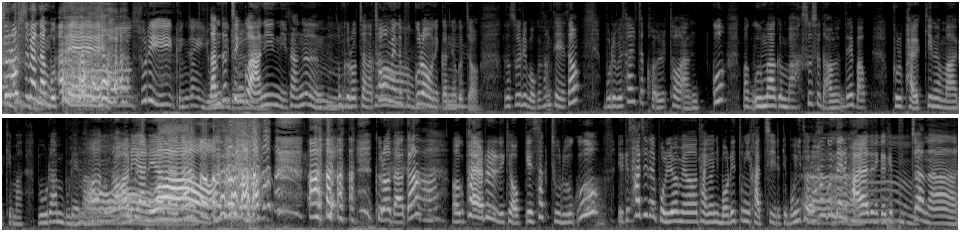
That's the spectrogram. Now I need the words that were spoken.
술 없으면 난 못해. 아, 술이 굉장히 용기를. 남자친구 아닌 이상은 음. 좀 그렇잖아. 처음에는 부끄러우니까요. 그죠? 그래서 술이 먹은 상태에서 무릎을 살짝 걸터 앉고 막 음악은 막 스스 나오는데 막 불 밝기는 막 이렇게 막 노란 불에 막 아, 노란 불 아리아리하다가 그러다가 어, 팔을 이렇게 어깨에 싹 두르고 이렇게 사진을 보려 면 당연히 머리통이 같이 이렇게 모니터를 한 군데를 봐야 되니까 이렇게 붙잖아.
